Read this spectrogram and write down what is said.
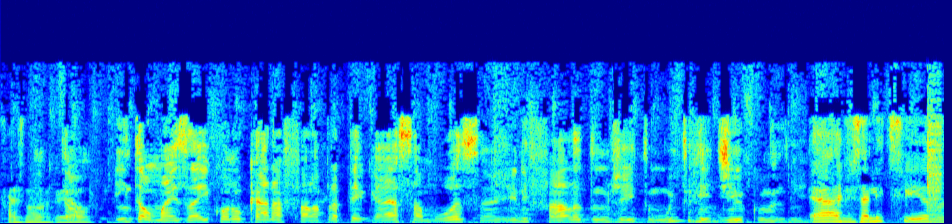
faz novela. Então, então, mas aí quando o cara fala pra pegar essa moça, ele fala de um jeito muito ridículo. Assim. É a Gisele Thier, né?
